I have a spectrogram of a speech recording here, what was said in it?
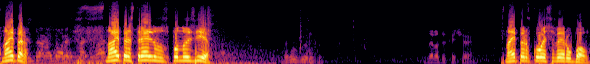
Снайпер! Снайпер стрельнув по нозі! Зараз відкачаю. Снайпер в когось вирубав.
